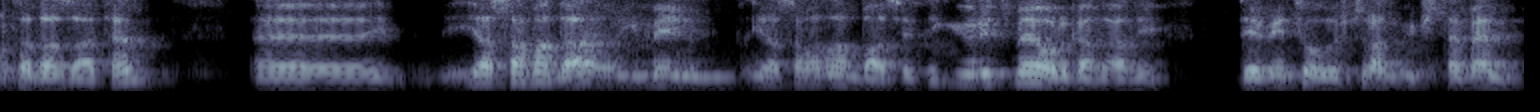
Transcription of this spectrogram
ortada zaten. E, yasama da yasamadan bahsettik. Yürütme organı hani devleti oluşturan üç temel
